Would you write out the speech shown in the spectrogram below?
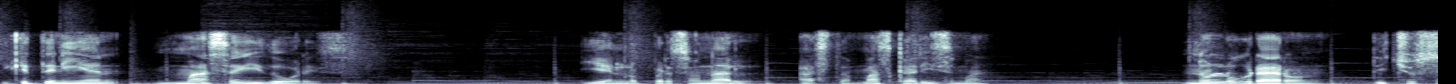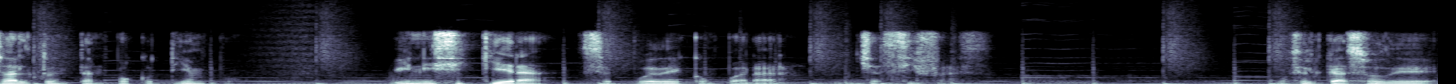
y que tenían más seguidores y en lo personal hasta más carisma, no lograron dicho salto en tan poco tiempo y ni siquiera se puede comparar dichas cifras. Como es el caso de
